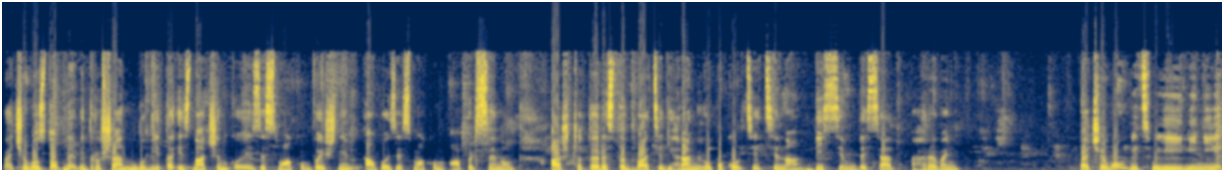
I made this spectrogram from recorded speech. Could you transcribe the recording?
Печиво здобне від рошен ловіта із начинкою зі смаком вишні або зі смаком апельсину. Аж 420 грамів в упаковці ціна 80 гривень. Печиво від своєї лінії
